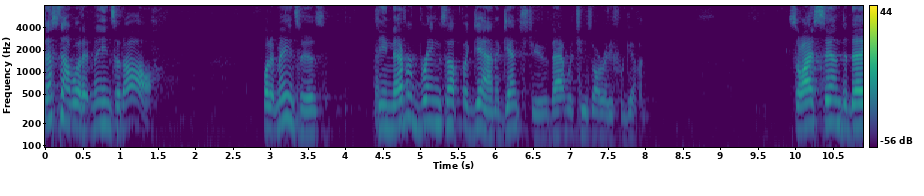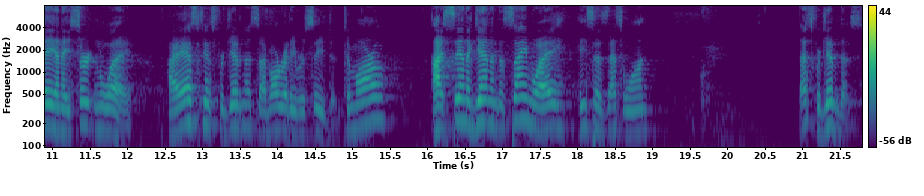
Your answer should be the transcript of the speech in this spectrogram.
that's not what it means at all. What it means is, he never brings up again against you that which he's already forgiven. So I sin today in a certain way. I ask his forgiveness, I've already received it. Tomorrow, I sin again in the same way. He says, That's one. That's forgiveness.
